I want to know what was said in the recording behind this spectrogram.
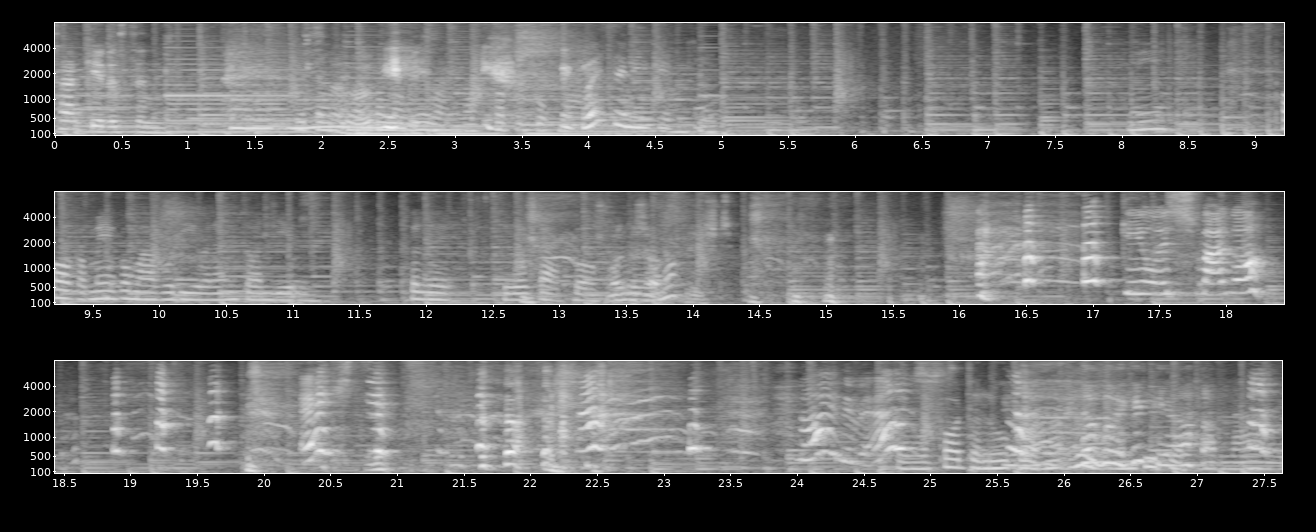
Sen kérdezteni. Köszönjük! นี่พ่อกับแม่ก็มาพอดีวันนั้นตอนเย็น ก็เลยถือโอกาสบอกเลยเนาะ Georg Schwanger! โคตรจะรู้ก่อนว่าเฮ้ยคนที่เกิดทำหน้าอะไร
